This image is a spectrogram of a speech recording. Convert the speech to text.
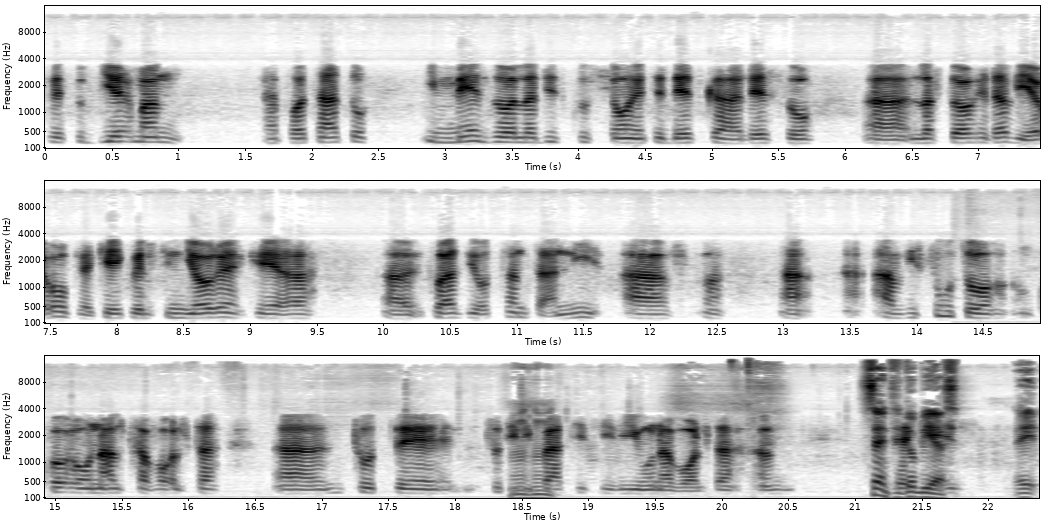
questo Biermann ha portato in mezzo alla discussione tedesca adesso uh, la storia davvero perché quel signore che ha, ha quasi 80 anni ha, ha, ha, vissuto ancora un'altra volta uh, tutte, tutti uh-huh. i mhm. dibattiti di una volta. Um, Senti Tobias, eh,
